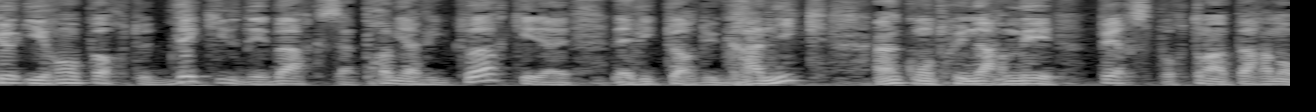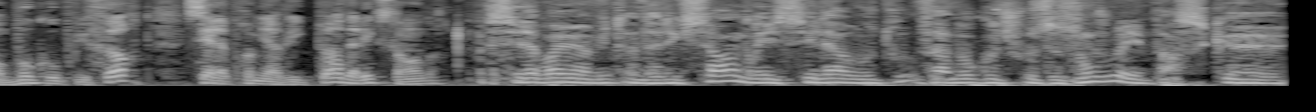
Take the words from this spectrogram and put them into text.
qu'il remporte dès qu'il débarque sa première victoire, qui est la, victoire du Granique, hein, contre une armée perse pourtant apparemment beaucoup plus forte. C'est la première victoire d'Alexandre. C'est la première victoire d'Alexandre et c'est là où tout, enfin beaucoup de choses se sont jouées parce que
